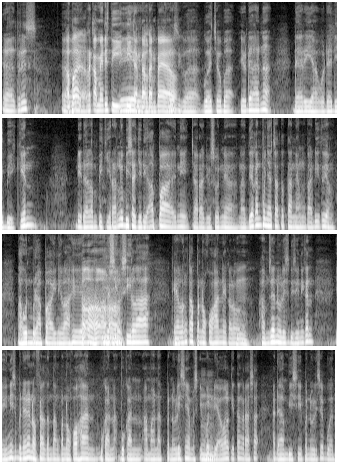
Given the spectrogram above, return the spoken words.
Ya terus apa rekam medis di, Iya. ditempel-tempel. Terus gua gua coba, yaudah Hana dari yang udah dibikin di dalam pikiran lu bisa jadi apa ini cara nyusunnya. Nah dia kan punya catatan yang tadi itu yang tahun berapa ini lahir, Ah, ah, ah, ada ah. silsilah, kayak lengkap penokohannya. Kalau Hmm. Hamzah nulis di sini kan ya ini sebenarnya novel tentang penokohan, bukan bukan amanat penulisnya meskipun di awal kita ngerasa ada ambisi penulisnya buat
